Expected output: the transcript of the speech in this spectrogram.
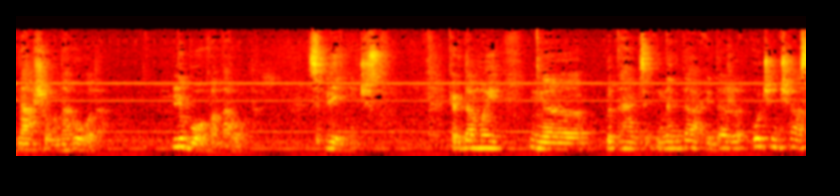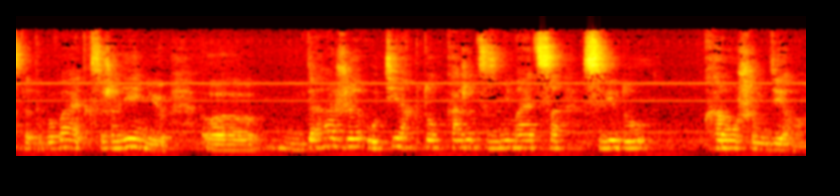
нашего народа, любого народа. Сплетничество когда мы э, пытаемся иногда, и даже очень часто это бывает, к сожалению, э, даже у тех, кто, кажется, занимается с виду хорошим делом,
